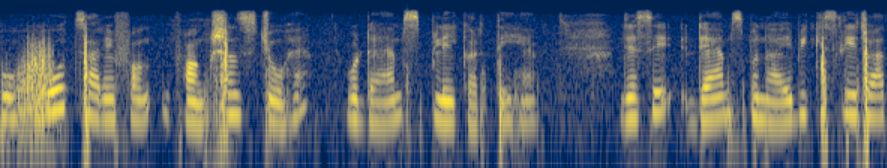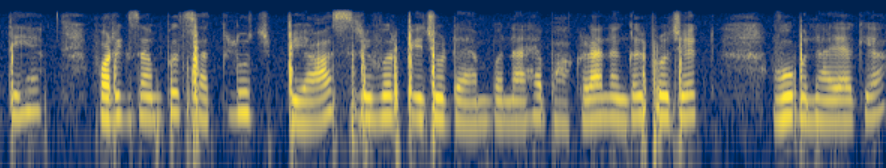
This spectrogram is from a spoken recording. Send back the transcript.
बहुत सारे फ़ंक्शंस जो हैं, वो डैम्स प्ले करते हैं। जैसे डैम्स बनाए भी किस लिए जाते हैं? For example Sutlej Beas river पे जो डैम बना है, भाखड़ा नंगल प्रोजेक्ट, वो बनाया गया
